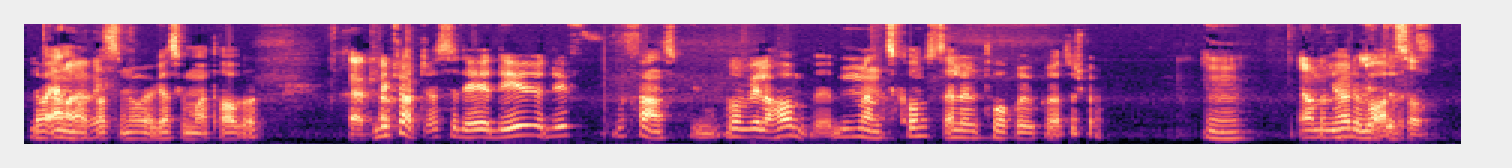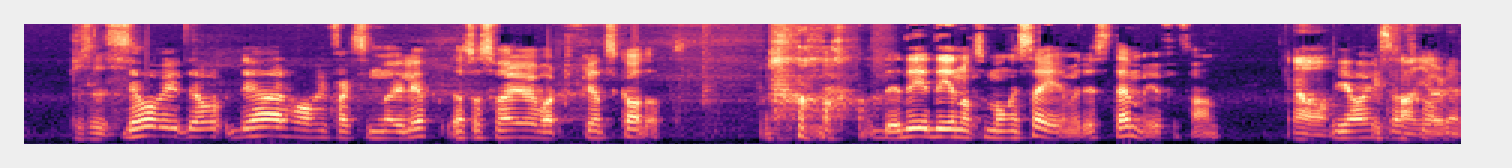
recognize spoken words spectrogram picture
Det var en Ja, hållplats men det var ganska många tavlor. Det är Självklart. klart, alltså det, det, det, vad fan, vad vill jag ha? Menskonst eller två sjuksköterskor? Mm. Ja men Gör det lite valet. så. Precis. Det, har vi, det, har, det här har vi faktiskt en möjlighet. Alltså Sverige har ju varit fredsskadat. det, det, det är något som många säger men det stämmer ju för fan. Ja, Vi har inte fan gör det.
